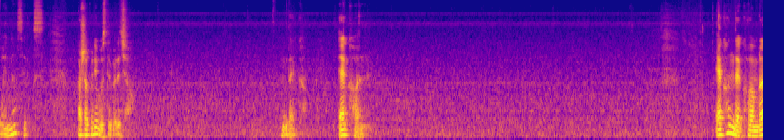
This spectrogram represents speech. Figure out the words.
minus X আশা করি বুঝতে পেরেছ। দেখো, এখন এখন দেখো আমরা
